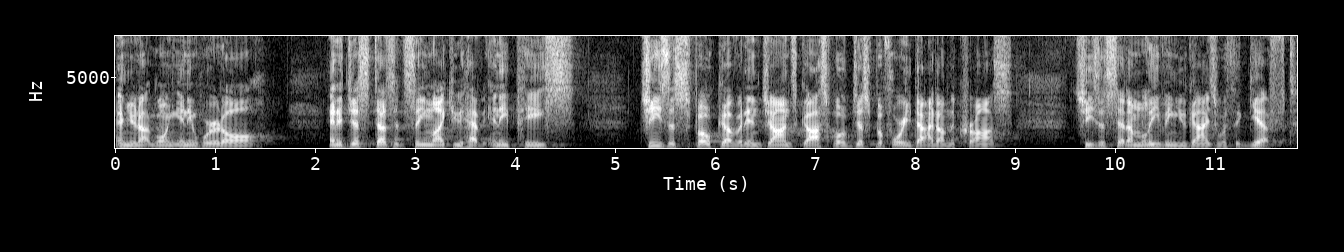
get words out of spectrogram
and you're not going anywhere at all? And it just doesn't seem like you have any peace. Jesus spoke of it in John's gospel just before he died on the cross. Jesus said, I'm leaving you guys with a gift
